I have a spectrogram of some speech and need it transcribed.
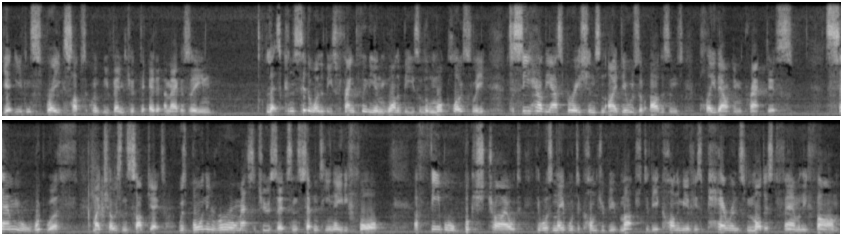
Yet even Sprague subsequently ventured to edit a magazine. Let's consider one of these Franklinian wannabes a little more closely to see how the aspirations and ideals of artisans played out in practice. Samuel Woodworth my chosen subject, was born in rural Massachusetts in 1784. A feeble, bookish child, he wasn't able to contribute much to the economy of his parents' modest family farm.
